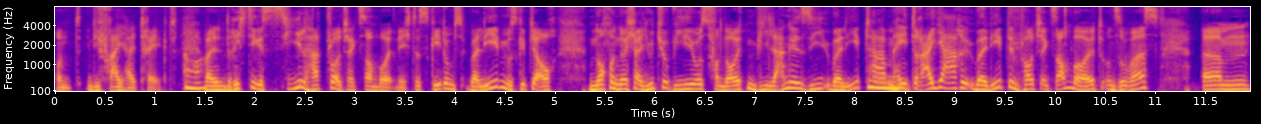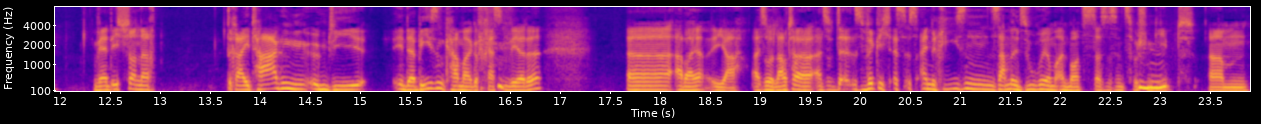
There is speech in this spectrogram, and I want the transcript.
und in die Freiheit trägt. Oh. Weil ein richtiges Ziel hat Project Zomboid nicht. Es geht ums Überleben. Es gibt ja auch noch und nöcher YouTube-Videos von Leuten, wie lange sie überlebt haben. Mhm. Hey, drei Jahre überlebt in Project Zomboid und sowas. Ähm, während ich schon nach drei Tagen irgendwie in der Besenkammer gefressen werde. Äh, aber ja, also lauter, also das ist wirklich, es ist ein riesen Sammelsurium an Mods, das es inzwischen mhm. gibt. Ähm,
